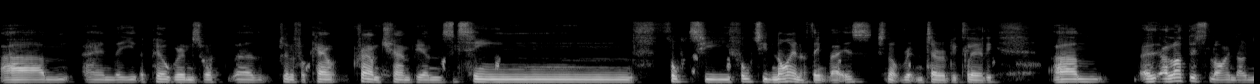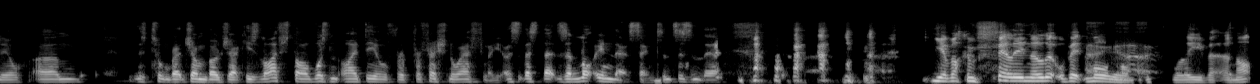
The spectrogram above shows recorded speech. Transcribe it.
Um, and the, the Pilgrims were uh, Plymouth Crown, Crown champions 1940, 49, I think that is. It's not written terribly clearly. Um, I, I, love this line though, Neil. Um, talking about Jumbo Jack, his lifestyle wasn't ideal for a professional athlete. That's, that's, there's a lot in that sentence, isn't there? yeah, but I can fill in a little bit more, believe it or not.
